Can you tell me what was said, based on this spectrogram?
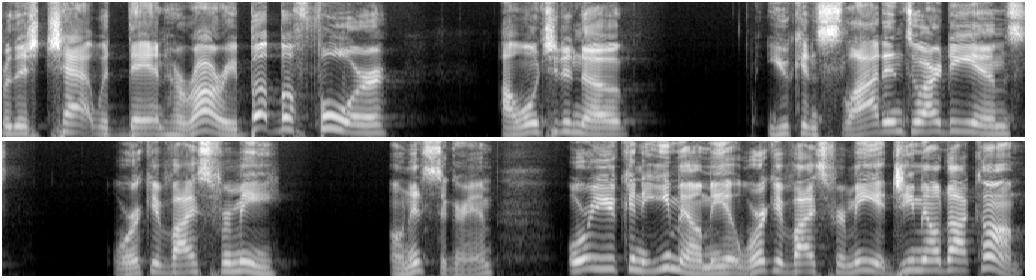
for this chat with Dan Harary. But before, I want you to know you can slide into our DMs, work advice for me on Instagram, or you can email me at workadviceforme at gmail.com.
